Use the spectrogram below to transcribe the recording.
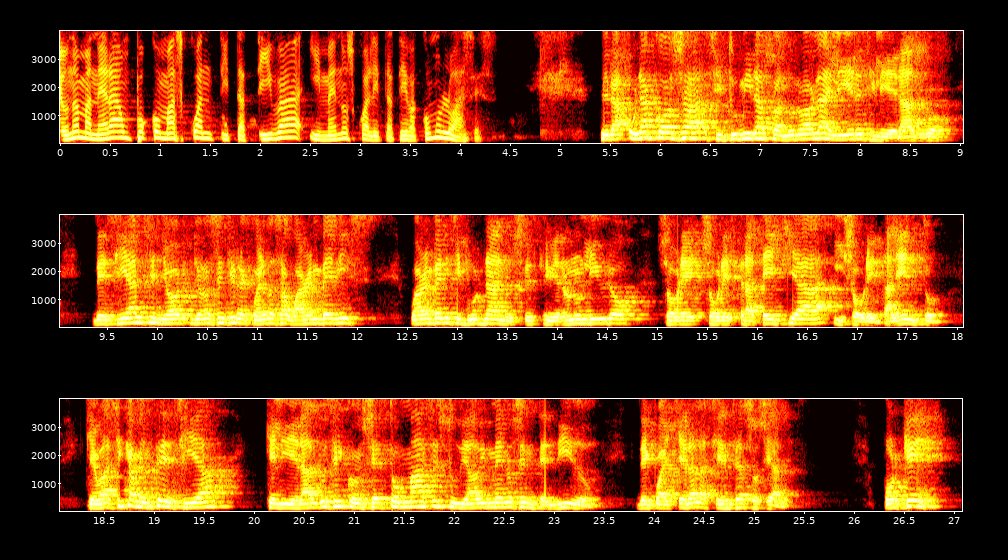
de una manera un poco más cuantitativa y menos cualitativa. ¿Cómo lo haces? Mira, una cosa, si tú miras cuando uno habla de líderes y liderazgo, decía el señor, yo no sé si recuerdas a Warren Bennis, Warren Bennis y Burt que escribieron un libro sobre, sobre estrategia y sobre talento, que básicamente decía que liderazgo es el concepto más estudiado y menos entendido de cualquiera de las ciencias sociales. ¿Por qué?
